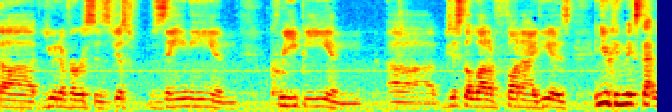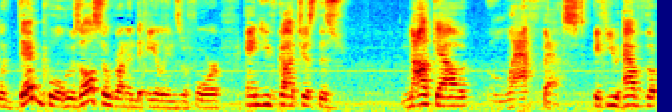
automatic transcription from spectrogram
uh, universe is just zany and creepy and uh, just a lot of fun ideas, and you can mix that with Deadpool, who's also run into aliens before, and you've got just this knockout laugh fest if you have the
